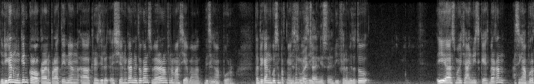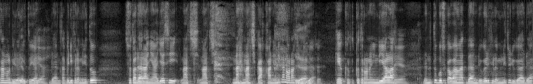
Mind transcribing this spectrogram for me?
Jadi kan mungkin kalau kalian perhatiin yang uh, Crazy Rich Asian kan itu kan sebenarnya kan film Asia banget di Singapura. Tapi kan gue sempat mention gak sih Chinese ya. di film itu tuh iya semuanya Chinese kayak sebenarnya kan Singapura kan lebih dari Yep, itu ya. Iya. dan tapi di film ini tuh sutradaranya aja si Nach Nach Nah Nach Kakan ini kan orang Iya. India kayak ket- keturunan India lah Iya. dan itu gue suka banget dan juga di film ini tuh juga ada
